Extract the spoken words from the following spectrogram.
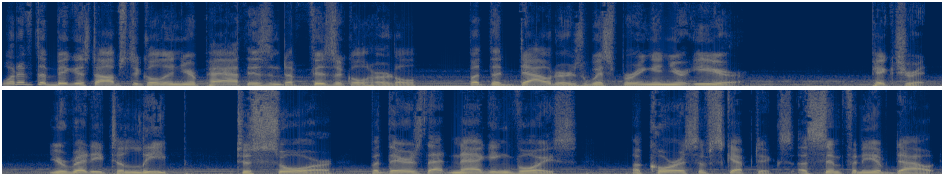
What if the biggest obstacle in your path isn't a physical hurdle, but the doubters whispering in your ear? Picture it. You're ready to leap, to soar, but there's that nagging voice, a chorus of skeptics, a symphony of doubt.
